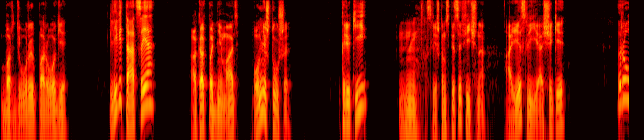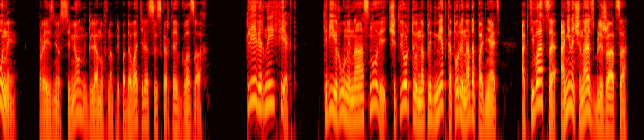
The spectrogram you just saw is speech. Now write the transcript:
Бордюры, пороги. Левитация. А как поднимать? Помнишь туши? Крюки? М слишком специфично. А если ящики? Руны, произнес Семен, глянув на преподавателя с искоркой в глазах. Клеверный эффект. Три руны на основе, четвертую на предмет, который надо поднять. Активация, они начинают сближаться.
